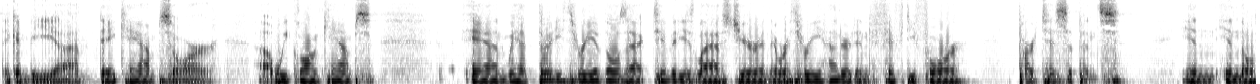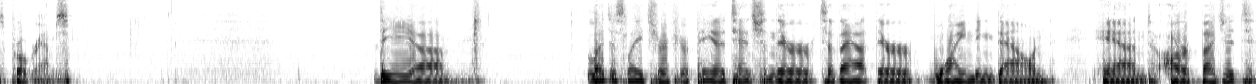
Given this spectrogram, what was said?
They can be uh, day camps or uh, week long camps. And we had 33 of those activities last year, and there were 354 participants in, in those programs. The um, legislature, if you're paying attention there to that, they're winding down, and our budget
